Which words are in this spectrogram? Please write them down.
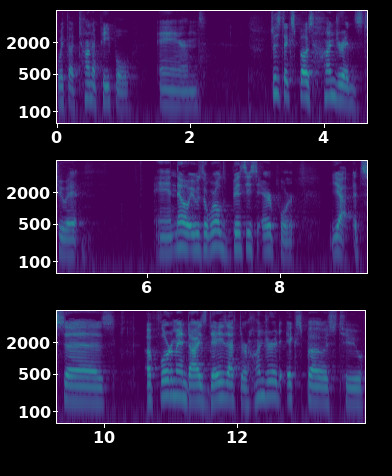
with a ton of people and just exposed hundreds to it. And no, it was the world's busiest airport. Yeah, it says a Florida man dies days after 100 exposed to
